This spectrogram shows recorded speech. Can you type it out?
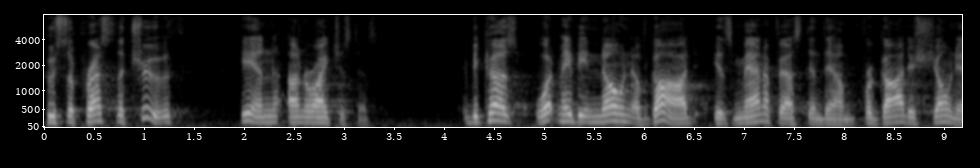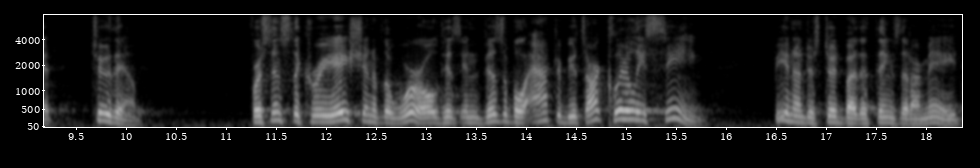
who suppress the truth in unrighteousness. Because what may be known of God is manifest in them, for God has shown it to them. For since the creation of the world, his invisible attributes are clearly seen, being understood by the things that are made,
